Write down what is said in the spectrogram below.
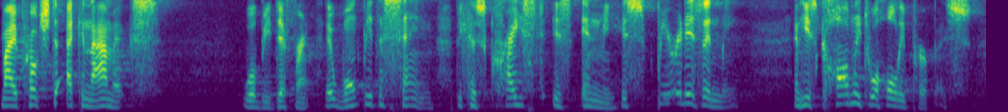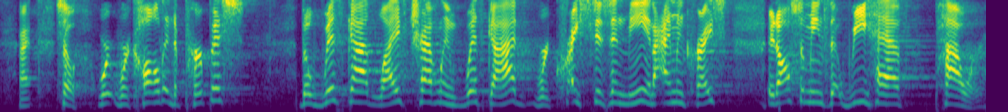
My approach to economics will be different. It won't be the same because Christ is in me, His Spirit is in me, and He's called me to a holy purpose. All right? So we're, we're called into purpose. The with God life, traveling with God, where Christ is in me and I'm in Christ, it also means that we have power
